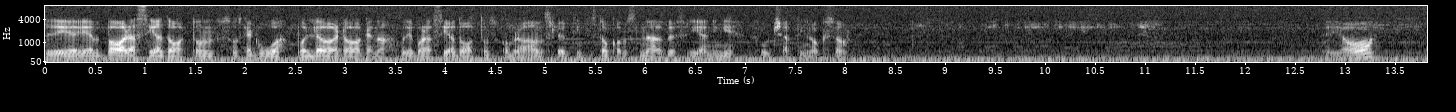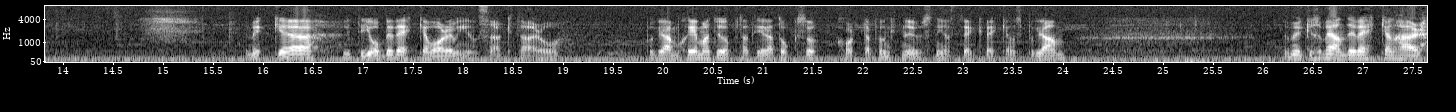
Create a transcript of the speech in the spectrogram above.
det är bara C-datorn som ska gå på lördagarna. Och det är bara C-datorn som kommer att ha anslutning till Stockholms närförening i fortsättningen också. Ja, mycket lite jobbig vecka var det minst sagt här och programschemat är uppdaterat också korta.nu snedstreck veckans program. Det är mycket som hände i veckan här.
